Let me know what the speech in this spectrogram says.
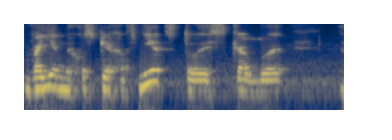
военных успехов нет, то есть как бы э,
